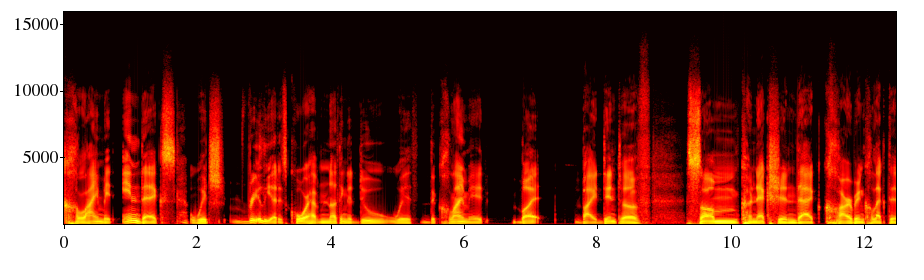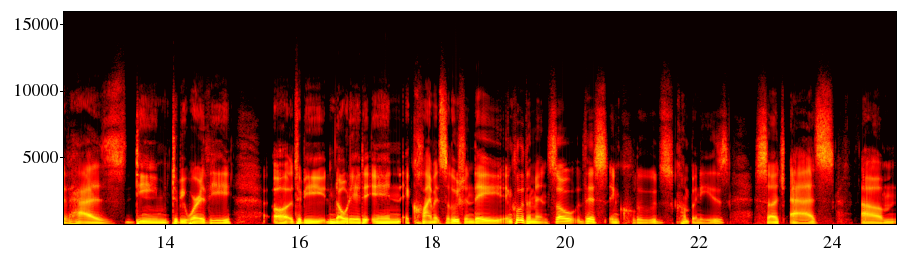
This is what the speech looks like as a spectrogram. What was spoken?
climate index which really at its core have nothing to do with the climate but by dint of some connection that Carbon Collective has deemed to be worthy uh, to be noted in a climate solution, they include them in. So this includes companies such as um,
